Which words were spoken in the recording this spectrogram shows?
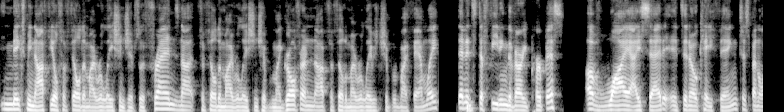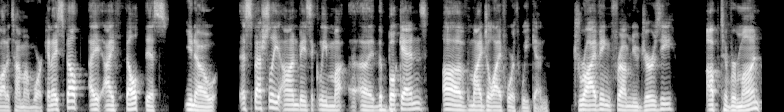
makes me not feel fulfilled in my relationships with friends, not fulfilled in my relationship with my girlfriend, not fulfilled in my relationship with my family, then it's defeating the very purpose of why I said it's an okay thing to spend a lot of time on work. And I felt I, I felt this, you know, especially on basically my, uh, the bookends of my July 4th weekend, driving from New Jersey up to Vermont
